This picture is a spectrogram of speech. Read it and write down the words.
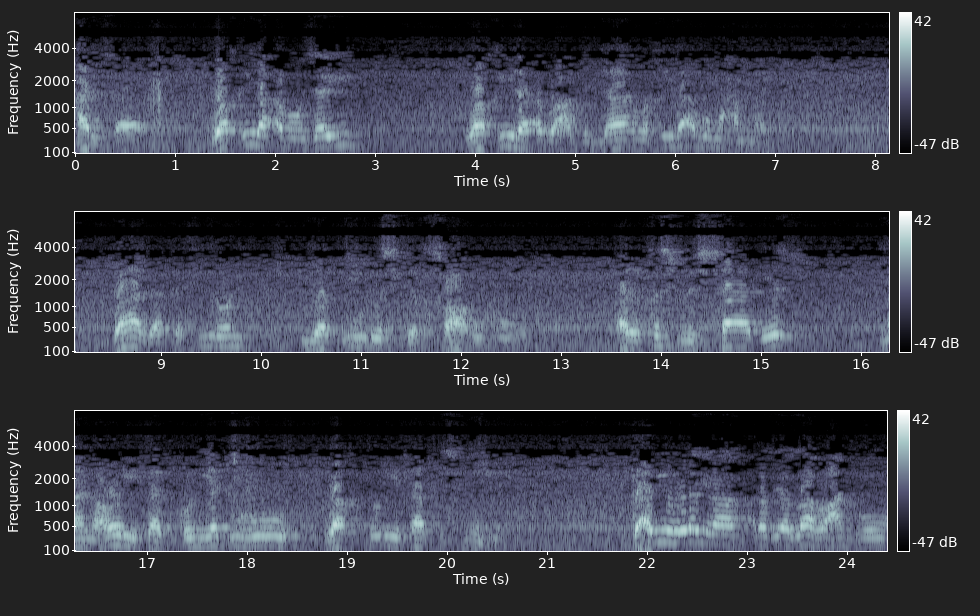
حارثة. وقيل أبو زيد وقيل أبو عبد الله وقيل أبو محمد. وهذا كثير يقول استقصاؤه. القسم السادس من عرفت كنيته واختلف اسمه. كأبي هريرة رضي الله عنه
